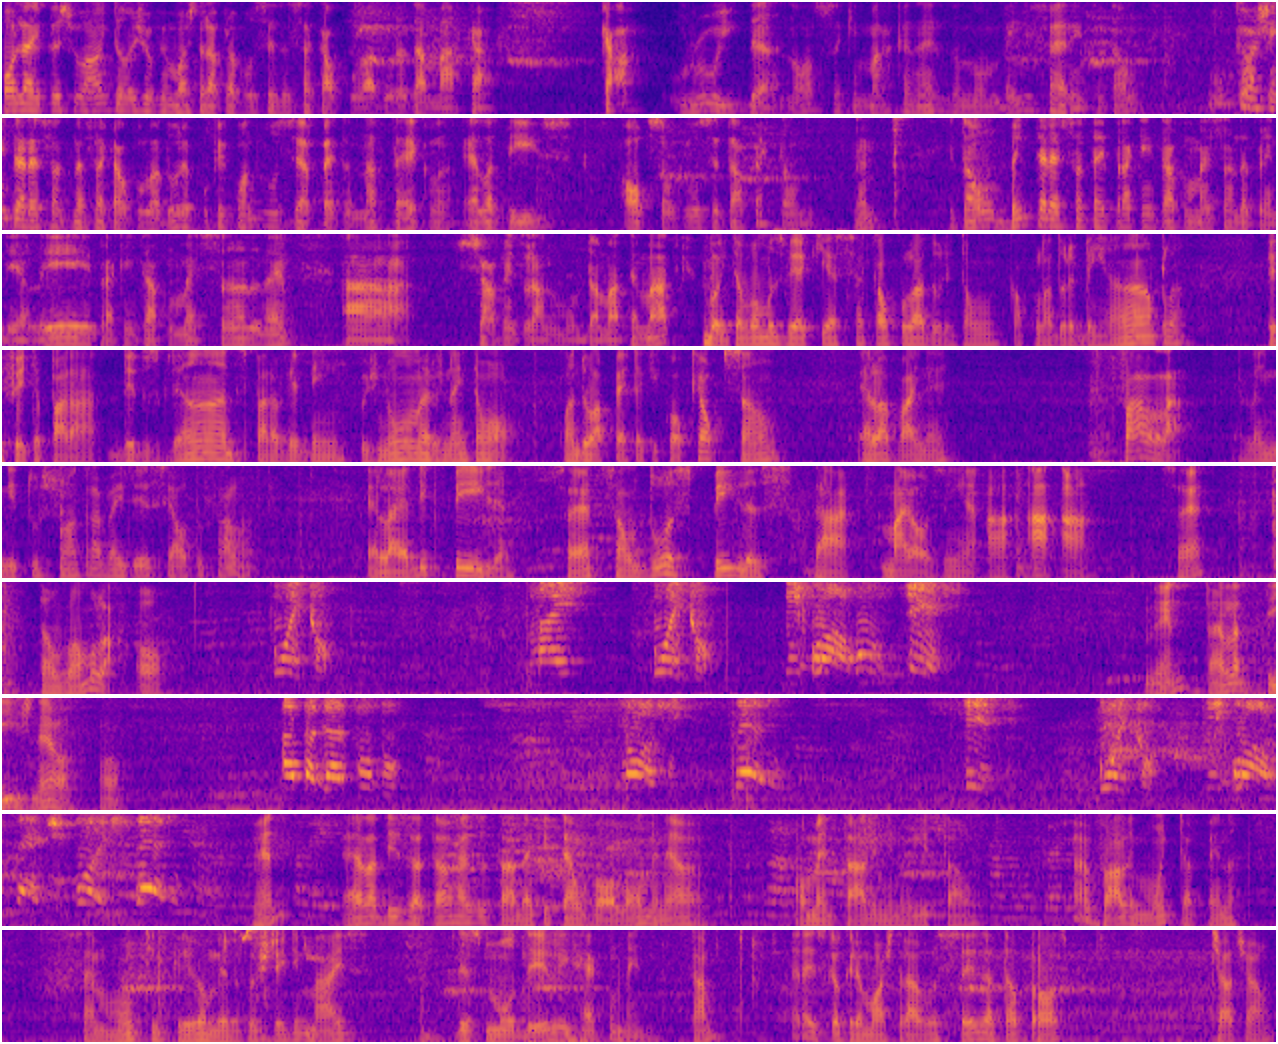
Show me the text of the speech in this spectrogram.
Olha aí pessoal, então hoje eu vim mostrar para vocês essa calculadora da marca Caruida. Nossa, que marca, né? Um nome bem diferente. Então, o que eu achei interessante nessa calculadora é porque quando você aperta na tecla, ela diz a opção que você está apertando, né? Então, bem interessante aí para quem está começando a aprender a ler, para quem está começando, né, a se aventurar no mundo da matemática. Bom, então vamos ver aqui essa calculadora. Então, calculadora bem ampla, perfeita para dedos grandes, para ver bem os números, né? Então, ó, quando eu aperto aqui qualquer opção, ela vai, né, falar. Ela emite o som através desse alto-falante. Ela é de pilha, certo? São duas pilhas da maiorzinha a AA, certo? Então vamos lá, ó. 8 mais 8 igual a 1, 6. Vendo? Então ela diz, né, ó, ó. Apagar tudo. 9, 0, 13, 8, igual 7, 2, 0. Vendo? Ela diz até o resultado. Aqui tem o volume, né? Aumentar, diminuir e tal. Ah, vale muito a pena. Isso é muito incrível mesmo. Gostei demais desse modelo e recomendo, tá? Era isso que eu queria mostrar a vocês. Até o próximo. Tchau, tchau.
